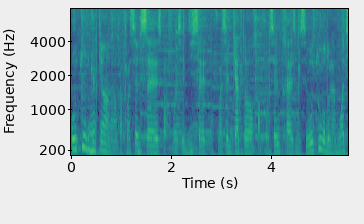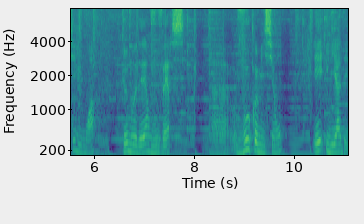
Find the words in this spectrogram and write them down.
autour du 15, hein. parfois c'est le 16, parfois c'est le 17, parfois c'est le 14, parfois c'est le 13, mais c'est autour de la moitié du mois que Moder vous verse euh, vos commissions et il y a des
